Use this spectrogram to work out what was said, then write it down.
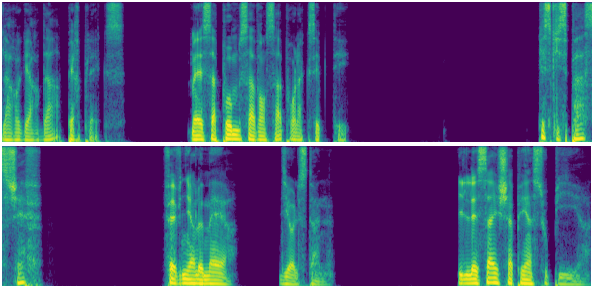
la regarda, perplexe, mais sa paume s'avança pour l'accepter. Qu'est-ce qui se passe, chef? Fais venir le maire, dit Holston. Il laissa échapper un soupir,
